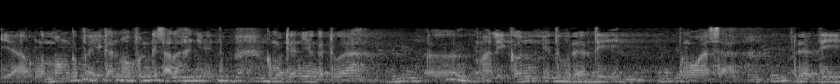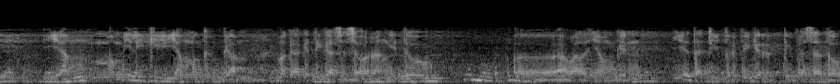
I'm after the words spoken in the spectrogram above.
ya ngomong kebaikan maupun kesalahannya itu. Kemudian yang kedua uh, malikun itu berarti penguasa berarti yang memiliki yang menggenggam. Maka ketika seseorang itu uh, awalnya mungkin ya tadi berpikir bebas atau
